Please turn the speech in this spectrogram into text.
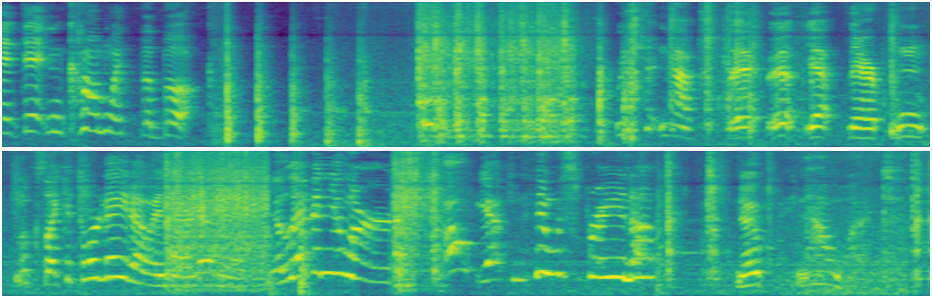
and it didn't come with the book. We shouldn't have, uh, yep, there, mm, looks like a tornado in there, doesn't it? You live and you learn. Oh, yep, it was spraying up. Nope, now what?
